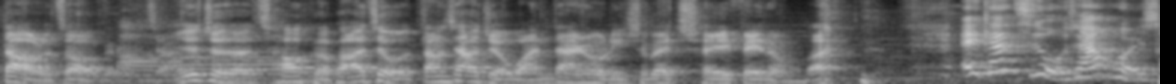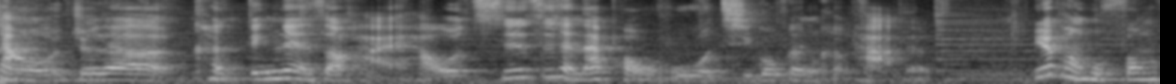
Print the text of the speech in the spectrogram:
到了之后我跟你讲，哦就觉得超可怕，而且我当下觉得完蛋，如果林轩被吹飞怎么办？哎、但其实我现在回想，我觉得垦丁那时候还好。我其实之前在澎湖，我骑过更可怕的，因为澎湖风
